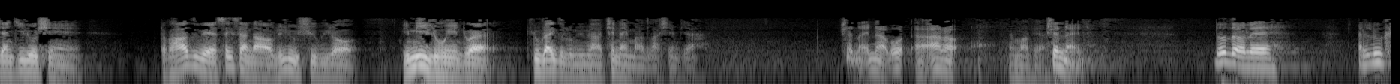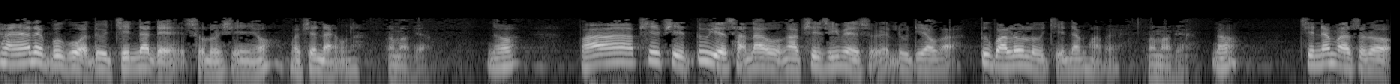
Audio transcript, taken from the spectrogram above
ပြန်ကြည့်လို့ရှိရင်တပားသူရဲ့စိတ်ဆန္ဒကိုလိလူရှုပြီးတော့မိမိလိုရင်အတွက်လှူလိုက်တယ်လို့များဖြစ်နိုင်ပါသလားရှင်ဗျာဖြစ်နိုင်တာပေါ့ဒါအဲ့တော့မှန်ပါဗျာဖြစ်နိုင်တယ်သို့တော်လည်း အလူခံရတဲ့ပုဂ္ဂိုလ်ကသူဂျင်းတတ်တယ်ဆိုလို့ရှိရင်ရောမဖြစ်နိုင်ဘူးလားမှန်ပါဗျာနော်ဘာဖြစ်ဖြစ်သူ့ရဲ့ဆန္ဒကိုငါဖြည့်ဆည်းမယ်ဆိုတဲ့လူတစ်ယောက်ကသူဘာလို့လို့ဂျင်းတတ်မှာပဲမှန်ပါဗျာနော်ဂျင်းတတ်မှာဆိုတော့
